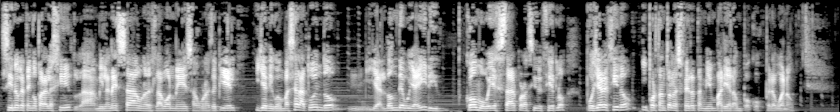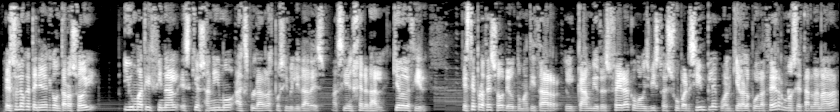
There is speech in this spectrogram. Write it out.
sino que tengo para elegir la milanesa, una de eslabones, algunas de piel, y ya digo, en base al atuendo y al dónde voy a ir y cómo voy a estar, por así decirlo, pues ya decido y por tanto la esfera también variará un poco. Pero bueno, eso es lo que tenía que contaros hoy y un matiz final es que os animo a explorar las posibilidades, así en general. Quiero decir, este proceso de automatizar el cambio de esfera, como habéis visto, es súper simple, cualquiera lo puede hacer, no se tarda nada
